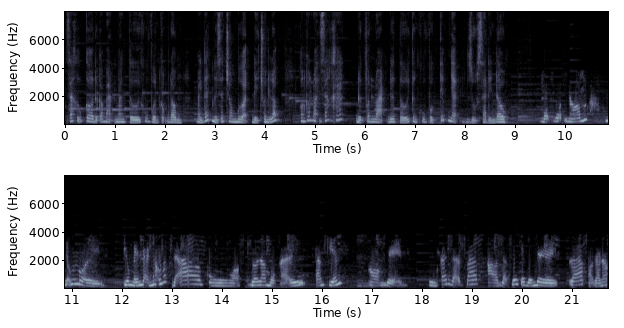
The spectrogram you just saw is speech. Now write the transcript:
Rác hữu cơ được các bạn mang tới khu vườn cộng đồng, mảnh đất người dân cho mượn để chôn lấp, còn các loại rác khác được phân loại đưa tới từng khu vực tiếp nhận dù xa đến đâu. Một đội nhóm những người yêu mến Đà Nẵng đã cùng đưa ra một cái sáng kiến ừ. Ờ, để tìm cách giải pháp à, giải quyết cái vấn đề rác ở Đà Nẵng.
